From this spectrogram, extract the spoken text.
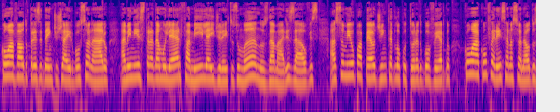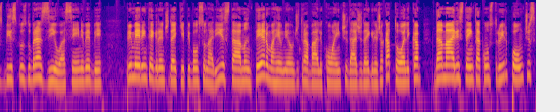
Com o aval do presidente Jair Bolsonaro, a ministra da Mulher, Família e Direitos Humanos, Damares Alves, assumiu o papel de interlocutora do governo com a Conferência Nacional dos Bispos do Brasil, a CNBB. Primeira integrante da equipe bolsonarista a manter uma reunião de trabalho com a entidade da Igreja Católica, Damares tenta construir pontes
